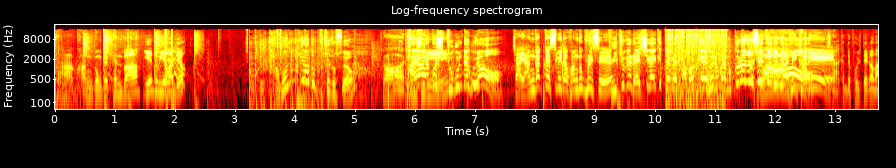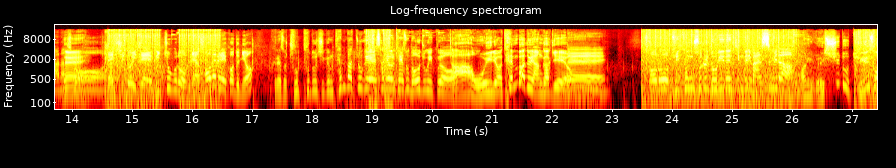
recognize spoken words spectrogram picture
자 광동 대 텐바. 이엔드 위험한데요? 어, 그리고 담원기아도 붙여줬어요. 자 봐야 할. 곳이 두 군데고요. 자 양각됐습니다 광동 프릭스. 뒤쪽에 래시가 있기 때문에 담원기아의 흐름을 한번 끊어줄 수 있거든요. 와, 히카리. 자 근데 볼 데가 많아서 네. 래쉬도 이제 위쪽으로 그냥 선회를 했거든요. 그래서 주프도 지금 텐바 쪽에 사격을 계속 넣어주고 있고요. 아 오히려 템바도 양각이에요. 네. 서로 뒤통수를 노리는 팀들이 많습니다. 아니 래쉬도 뒤에서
